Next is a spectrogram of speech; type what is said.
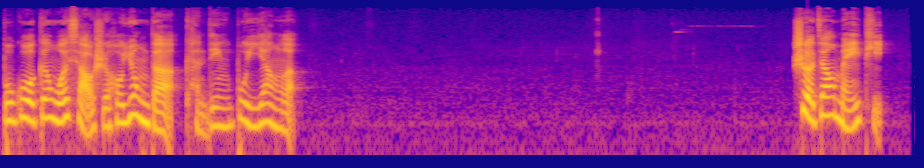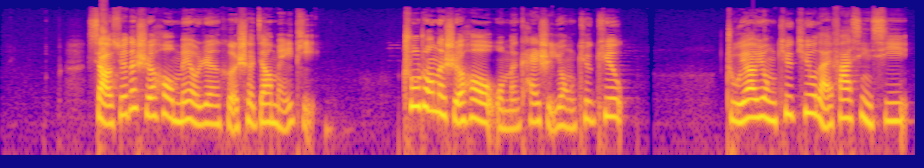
不过跟我小时候用的肯定不一样了。社交媒体，小学的时候没有任何社交媒体，初中的时候我们开始用 QQ，主要用 QQ 来发信息，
